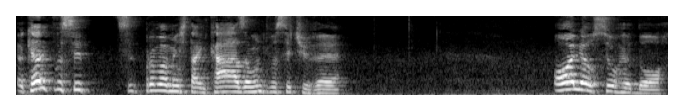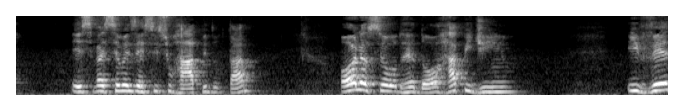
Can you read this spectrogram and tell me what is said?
eu quero que você, você provavelmente está em casa, onde você estiver, olha ao seu redor. Esse vai ser um exercício rápido, tá? Olha ao seu redor rapidinho e vê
